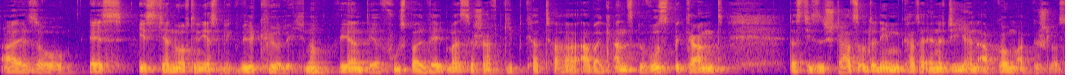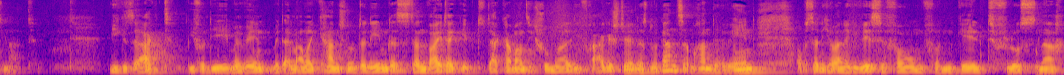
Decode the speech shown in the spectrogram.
Also, es ist ja nur auf den ersten Blick willkürlich. Ne? Während der Fußball-Weltmeisterschaft gibt Katar aber ganz bewusst bekannt, dass dieses Staatsunternehmen Qatar Energy ein Abkommen abgeschlossen hat. Wie gesagt, wie von dir eben erwähnt, mit einem amerikanischen Unternehmen, das es dann weitergibt. Da kann man sich schon mal die Frage stellen, das nur ganz am Rande erwähnt, ob es da nicht auch eine gewisse Form von Geldfluss nach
